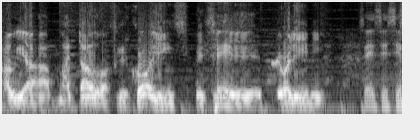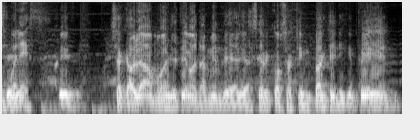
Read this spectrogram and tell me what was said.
había matado a Phil Collins, Sí. eh, Pergolini. Sí, sí, sí, ¿en Sí. cuál es? Eh, ya que hablábamos de este tema también de, de hacer cosas que impacten y que peguen.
